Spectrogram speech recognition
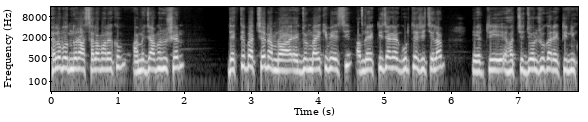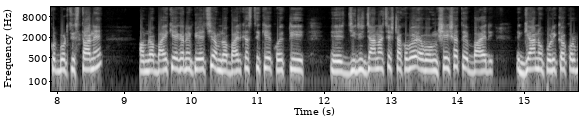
হ্যালো বন্ধুরা আসসালামু আলাইকুম। আমি জামির হোসেন। দেখতে পাচ্ছেন আমরা একজন বাইকে পেয়েছি। আমরা একটি জায়গায় ঘুরতে এসেছিলাম। এটি হচ্ছে জলসুকার একটি নিকটবর্তী স্থানে। আমরা বাইকে এখানে পেয়েছি। আমরা বাইরের কাছ থেকে কয়েকটি জিনিস জানার চেষ্টা করব এবং সেই সাথে বাইরের জ্ঞানও পরীক্ষা করব।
